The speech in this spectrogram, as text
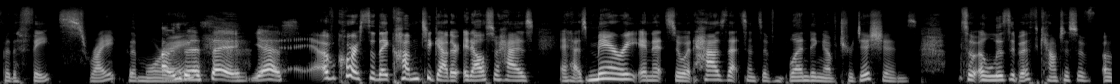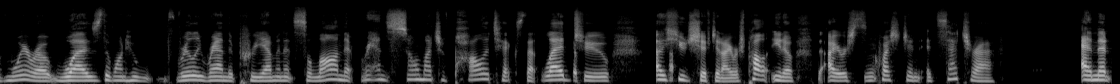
for the fates, right? The more I was going to say, yes. Eh, of course, so they come together. It also has it has Mary in it, so it has that sense of blending of traditions. So Elizabeth, Countess of, of Moira, was the one who really ran the preeminent salon that ran so much of politics that led to a huge shift in Irish politics, you know, the Irish mm. question, etc and then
